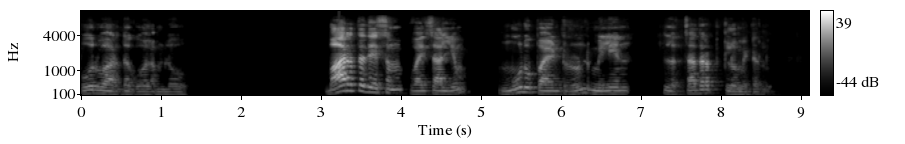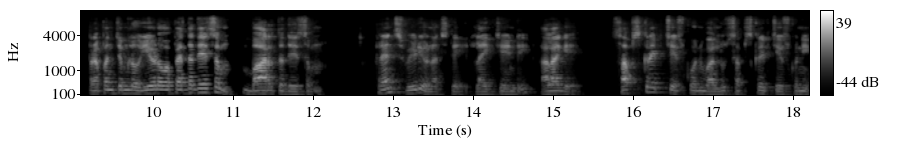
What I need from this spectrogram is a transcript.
పూర్వార్ధగోళంలో భారతదేశం వైశాల్యం మూడు పాయింట్ రెండు మిలియన్ల చదరపు కిలోమీటర్లు. ప్రపంచంలో ఏడవ పెద్ద దేశం భారతదేశం. ఫ్రెండ్స్ వీడియో నచ్చితే లైక్ చేయండి. అలాగే సబ్స్క్రైబ్ చేసుకొని వాళ్ళు సబ్స్క్రైబ్ చేసుకుని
